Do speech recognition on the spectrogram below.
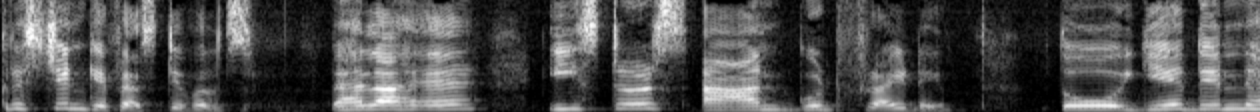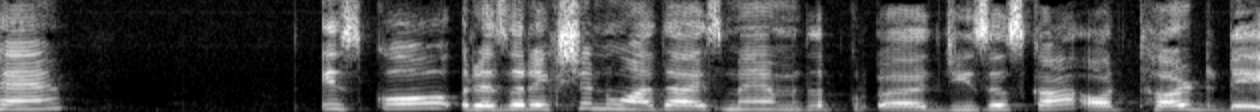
क्रिश्चियन के फेस्टिवल्स, पहला है ईस्टर्स एंड गुड फ्राइडे तो ये दिन है। इसको रेजरेक्शन हुआ था इसमें मतलब जीसस का और थर्ड डे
